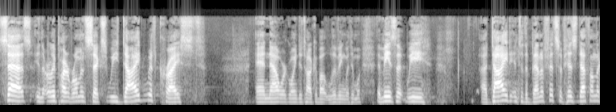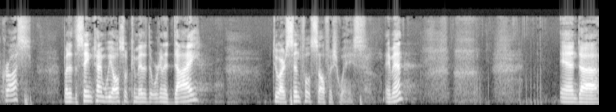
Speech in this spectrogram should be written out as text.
says in the early part of Romans 6, we died with Christ, and now we're going to talk about living with him. It means that we uh, died into the benefits of his death on the cross, but at the same time, we also committed that we're going to die to our sinful, selfish ways. Amen? And uh,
